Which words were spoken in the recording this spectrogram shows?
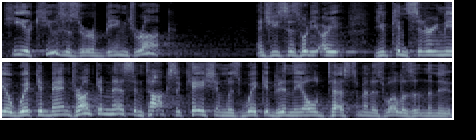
he accuses her of being drunk. And she says, What are you, are you, you considering me a wicked man? Drunkenness, intoxication was wicked in the Old Testament as well as in the New.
